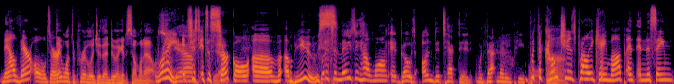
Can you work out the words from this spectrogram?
now they're older. They want the privilege of then doing it to someone else. right? Yeah. It's just it's a circle of abuse. but it's amazing how long it goes undetected with that many people. But the coaches probably came up and, and the same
